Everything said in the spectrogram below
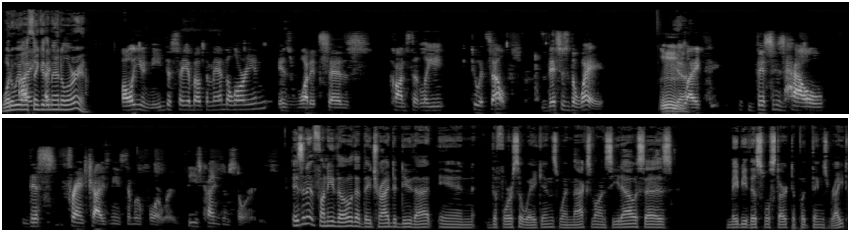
What do we all I- think of The Mandalorian? all you need to say about the Mandalorian is what it says constantly to itself. This is the way. Mm. Yeah. Like this is how this franchise needs to move forward. These kinds of stories. Isn't it funny though that they tried to do that in The Force Awakens when Max von Sydow says maybe this will start to put things right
